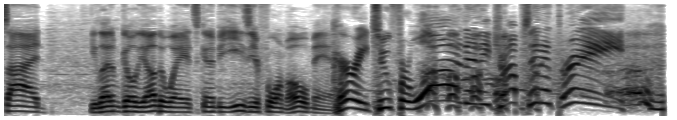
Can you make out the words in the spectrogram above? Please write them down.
side. You let him go the other way, it's going to be easier for him. Oh, man. Curry two for one, and he drops in at three.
